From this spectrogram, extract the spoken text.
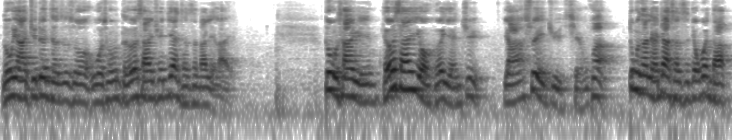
龙牙居顿禅师说：“我从德山宣鉴禅师那里来。”洞山云：“德山有何言句？”牙遂举前话。洞山良价禅师就问他：“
